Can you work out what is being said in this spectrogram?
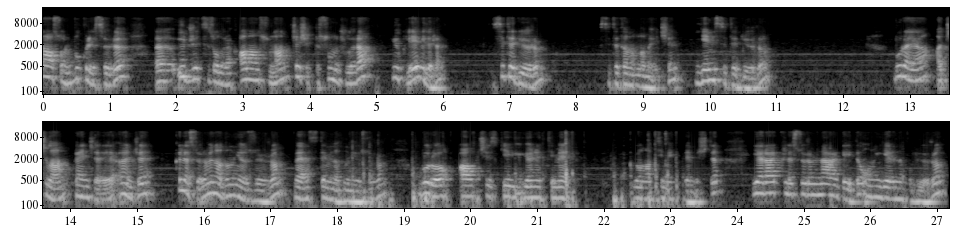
daha sonra bu klasörü e, ücretsiz olarak alan sunan çeşitli sunuculara yükleyebilirim. Site diyorum. Site tanımlama için. Yeni site diyorum. Buraya açılan pencereye önce klasörümün adını yazıyorum veya sistemin adını yazıyorum. Buro alt çizgi yönetimi yönetimi demiştim. Yerel klasörüm neredeydi? Onun yerini buluyorum.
